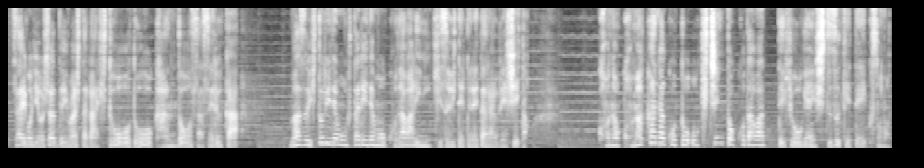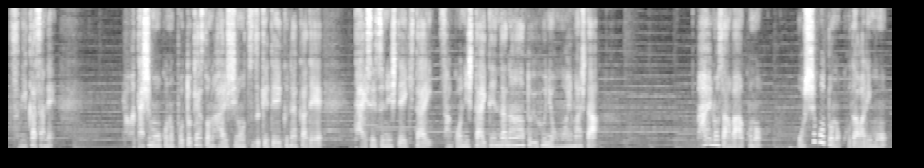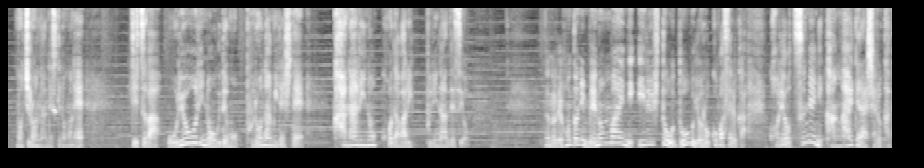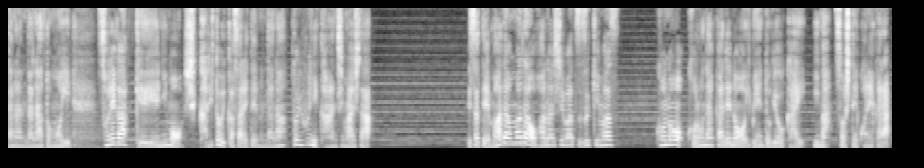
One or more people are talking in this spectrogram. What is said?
最後におっしゃっていましたが、人をどう感動させるか。まず一人でも二人でもこだわりに気づいてくれたら嬉しいと。この細かなことをきちんとこだわって表現し続けていくその積み重ね。私もこのポッドキャストの配信を続けていく中で大切にしていきたい、参考にしたい点だなというふうに思いました。前野さんはこのお仕事のこだわりももちろんなんですけどもね、実はお料理の腕もプロ並みでして、かなりのこだわりっぷりなんですよ。なので本当に目の前にいる人をどう喜ばせるか、これを常に考えてらっしゃる方なんだなと思い、それが経営にもしっかりと活かされているんだなというふうに感じました。さて、まだまだお話は続きます。このコロナ禍でのイベント業界、今、そしてこれから、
